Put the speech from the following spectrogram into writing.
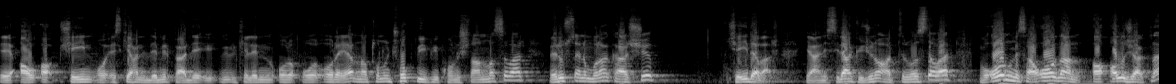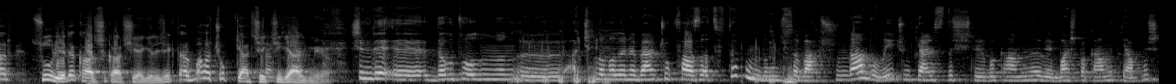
e, a, a, şeyin o eski hani demir perde ülkelerinin or, or, oraya NATO'nun çok büyük bir konuşlanması var ve Rusya'nın buna karşı şeyi de var. Yani silah gücünü arttırması da var. O mesela oradan alacaklar. Suriye'de karşı karşıya gelecekler. Bana çok gerçekçi çok gelmiyor. Şimdi e, Davutoğlu'nun e, açıklamalarına ben çok fazla atıfta bulundum bu sabah. Şundan dolayı çünkü kendisi Dışişleri Bakanlığı ve Başbakanlık yapmış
